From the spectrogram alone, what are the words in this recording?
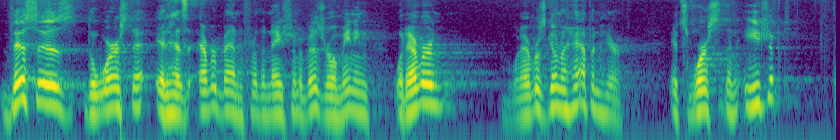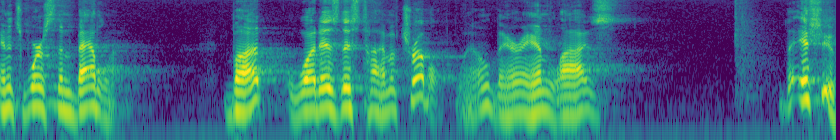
this is the worst it has ever been for the nation of Israel, meaning whatever, whatever's going to happen here, it's worse than Egypt and it's worse than Babylon. But what is this time of trouble? Well, therein lies the issue.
